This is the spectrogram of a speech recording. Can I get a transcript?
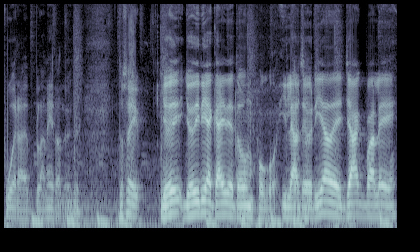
fuera del planeta. Entonces... Yo, yo, diría que hay de todo un poco. Y la teoría de Jack Ballet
